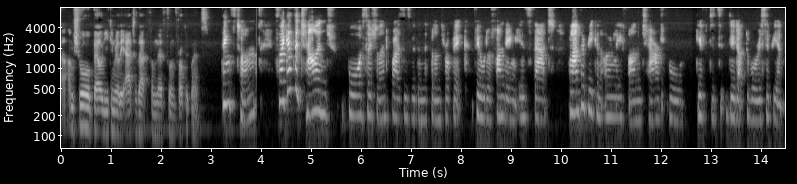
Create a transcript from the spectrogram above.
I'm sure, Belle, you can really add to that from the philanthropic lens. Thanks, Tom. So, I guess the challenge for social enterprises within the philanthropic field of funding is that philanthropy can only fund charitable gift deductible recipient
